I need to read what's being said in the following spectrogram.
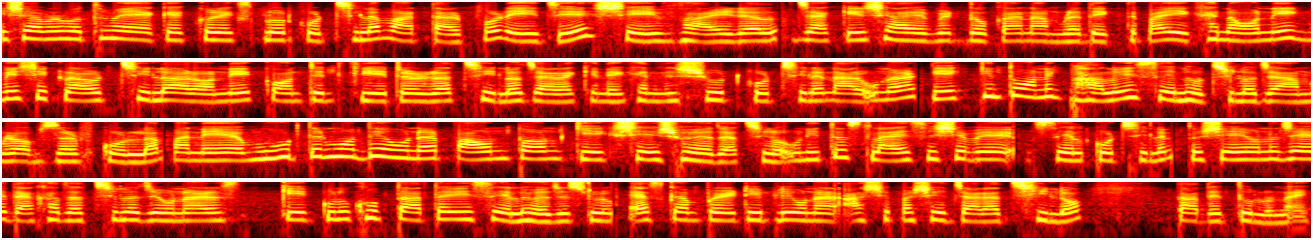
এসে আমরা প্রথমে এক এক করে এক্সপ্লোর করছিলাম আর তারপর এই যে সেই ভাইরাল জাকির সাহেবের দোকান আমরা দেখতে পাই। এখানে অনেক বেশি ক্রাউড ছিল আর অনেক কন্টেন্ট ক্রিয়েটররা ছিল যারা কিনা এখানে শুট করছিলেন। আর ওনার কেক কিন্তু অনেক ভালোই সেল হচ্ছিল যা আমরা অবজার্ভ করলাম। মানে মুহূর্তের মধ্যে ওনার পাউন্ড পাউন্ড কেক শেষ হয়ে যাচ্ছিল। উনি তো স্লাইস হিসেবে সেল করছিলেন। তো সেই অনুযায়ী দেখা যাচ্ছিল যে ওনার কেকগুলো খুব তাড়াতাড়ি সেল হয়ে যাচ্ছিল। অ্যাজ কম্পারেটিভলি ওনার আশেপাশে যারা ছিল তাদের তুলনায়।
